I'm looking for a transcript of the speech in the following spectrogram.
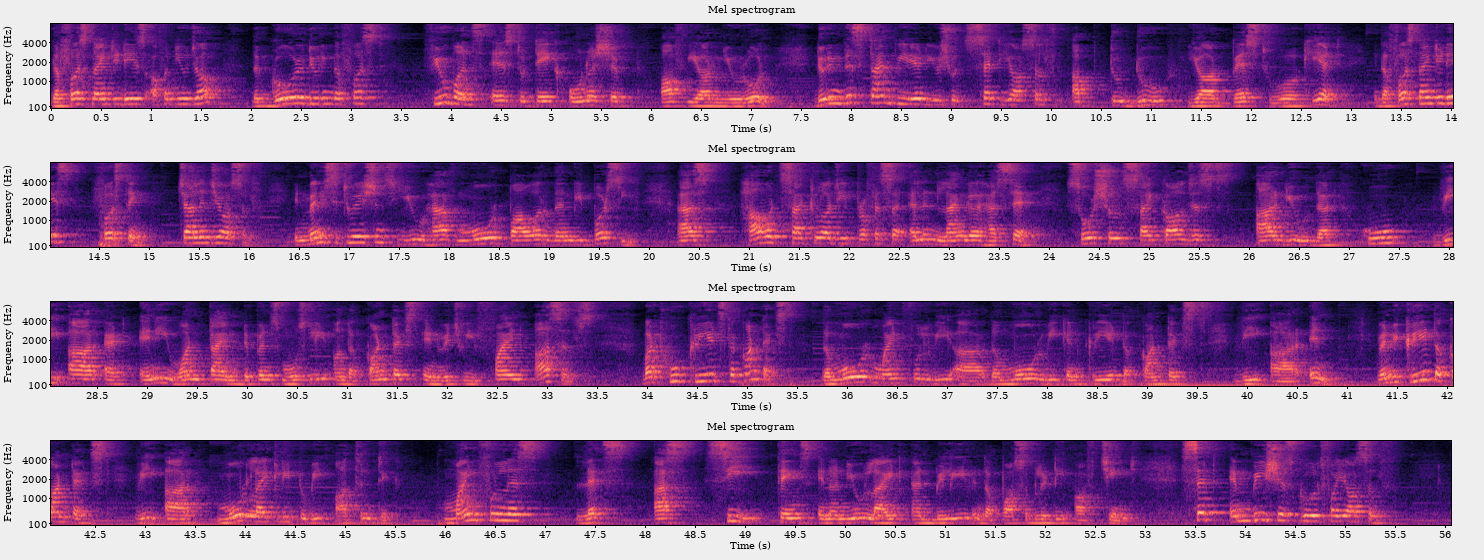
The first 90 days of a new job, the goal during the first few months is to take ownership of your new role. During this time period, you should set yourself up to do your best work yet. In the first 90 days, first thing, challenge yourself in many situations, you have more power than we perceive. As Harvard psychology professor Ellen Langer has said, social psychologists argue that who we are at any one time depends mostly on the context in which we find ourselves. But who creates the context? The more mindful we are, the more we can create the context we are in. When we create the context, we are more likely to be authentic mindfulness lets us see things in a new light and believe in the possibility of change. Set ambitious goals for yourself.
